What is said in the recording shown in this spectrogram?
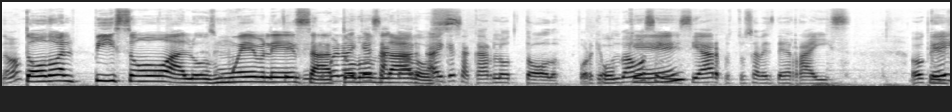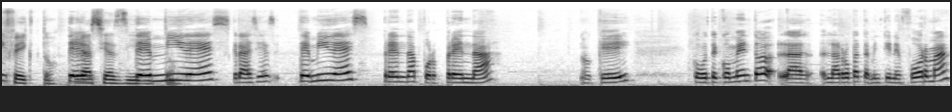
¿No? Todo al piso, a los muebles, a todos lados. Hay que sacarlo todo, porque pues vamos a iniciar, pues tú sabes, de raíz. Perfecto. gracias, Diego. Te mides, gracias. Te mides prenda por prenda, ¿ok? Como te comento, la, la ropa también tiene forma,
